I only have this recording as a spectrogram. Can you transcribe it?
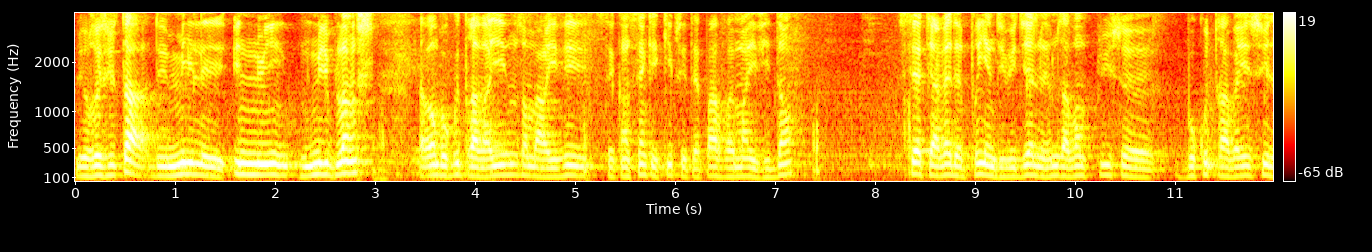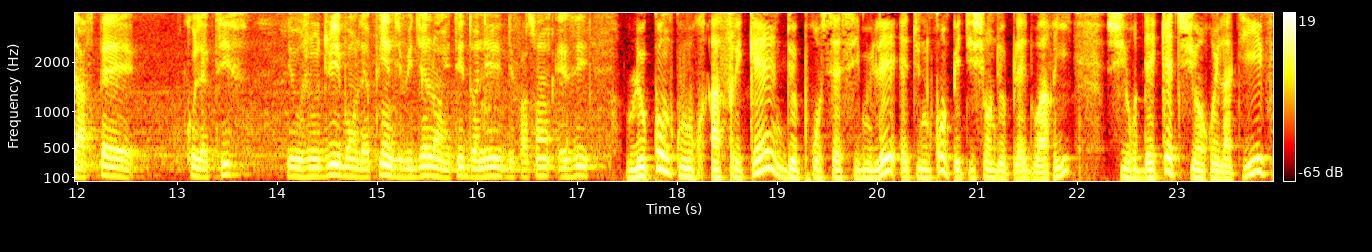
le résultat de mille et une nuits, nuits blanches. Nous avons beaucoup travaillé. Nous sommes arrivés, 55 équipes, ce n'était pas vraiment évident. Certes, il y avait des prix individuels, mais nous avons plus euh, beaucoup travaillé sur l'aspect collectif. Et aujourd'hui, les prix individuels ont été donnés de façon aisée. Le concours africain de procès simulés est une compétition de plaidoirie sur des questions relatives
